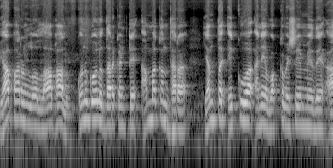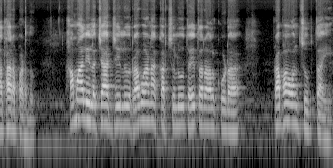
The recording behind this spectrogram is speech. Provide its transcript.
వ్యాపారంలో లాభాలు కొనుగోలు ధర కంటే అమ్మకం ధర ఎంత ఎక్కువ అనే ఒక్క విషయం మీదే ఆధారపడదు. హమాలీల ఛార్జీలు రవాణా ఖర్చులు తదితరాలు కూడా ప్రభావం చూపుతాయి.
